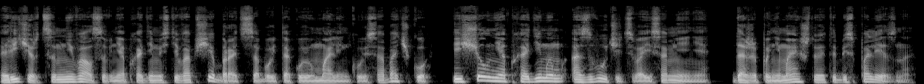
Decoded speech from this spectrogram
Ричард сомневался в необходимости вообще брать с собой такую маленькую собачку и счел необходимым озвучить свои сомнения, даже понимая, что это бесполезно.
